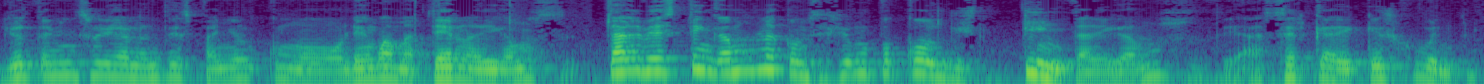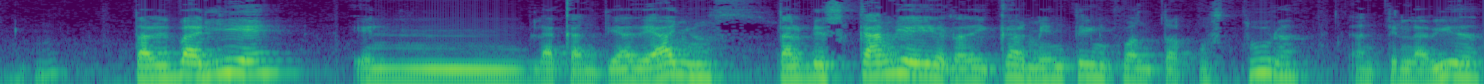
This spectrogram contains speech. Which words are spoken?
yo también soy hablante de español como lengua materna, digamos, tal vez tengamos una concepción un poco distinta, digamos, acerca de qué es juventud. Tal vez varíe en la cantidad de años, tal vez cambie radicalmente en cuanto a postura ante la vida,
